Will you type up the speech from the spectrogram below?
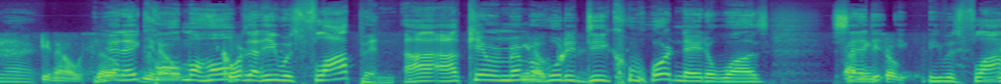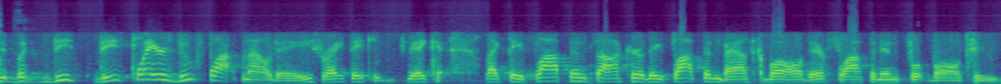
Right. You know, so yeah, they called know, Mahomes quarter- that he was flopping. I, I can't remember You know- who the D coordinator was. Said mean, so- he, he was flopping. But these these players do flop nowadays, right? They they ca- like they flop in soccer, they flop in basketball, they're flopping in football too,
